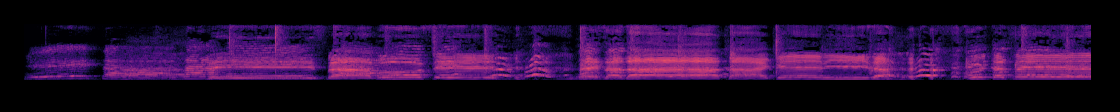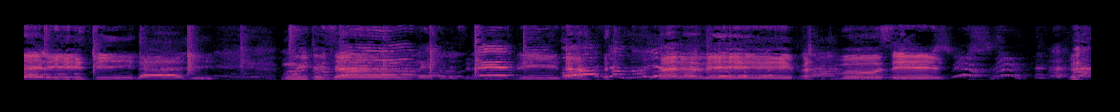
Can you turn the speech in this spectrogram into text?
Eita! Parabéns pra você nessa data querida. Muita felicidade. Muitos anos de vida. Não. Parabéns pra você. Tá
